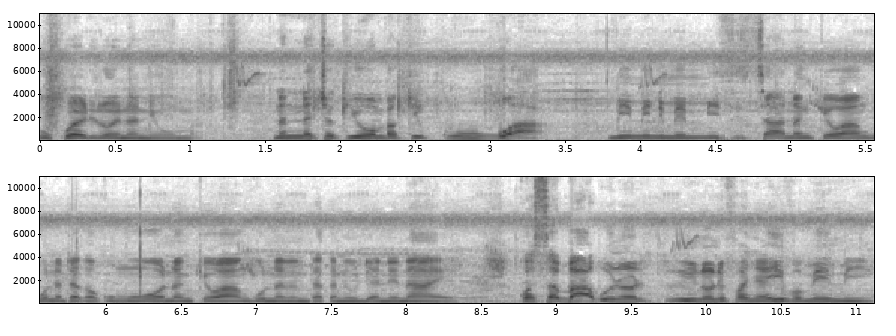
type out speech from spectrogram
ukweli leo inaniuma. Na ninachokiomba kikubwa mimi nimemisi sana mke wangu, nataka kumuona mke wangu na nataka niudiane naye, kwa sababu ino- inonifanya hivyo mimi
